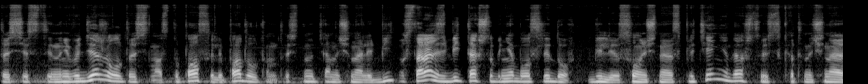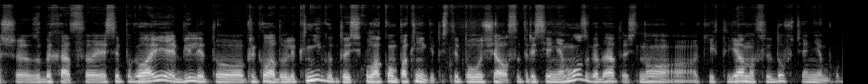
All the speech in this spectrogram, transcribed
То есть, если ты не выдерживал, то есть оступался или падал, там, то есть, ну, тебя начинали бить. Старались бить так, чтобы не было следов. Били солнечное сплетение, да, что есть, когда ты начинаешь э, задыхаться. Если по голове били, то прикладывали книгу, то есть кулаком по книге. То есть, ты получал сотрясение мозга, да, то есть, но каких-то явных следов у тебя не было.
